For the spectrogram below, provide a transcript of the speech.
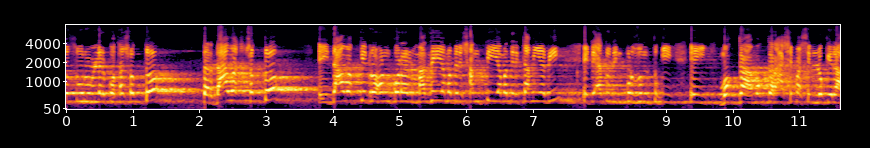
রসুল্লাহর কথা সত্য, তার দাওয়াত সত্য। এই দাওয়াতকে গ্রহণ করার মাঝেই আমাদের শান্তি, আমাদের কামিয়াবি, এটা এতদিন পর্যন্ত কি এই মক্কা, মক্কার আশেপাশের লোকেরা,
